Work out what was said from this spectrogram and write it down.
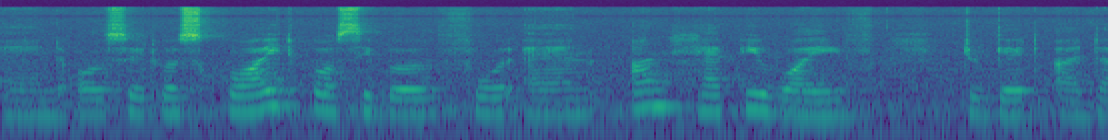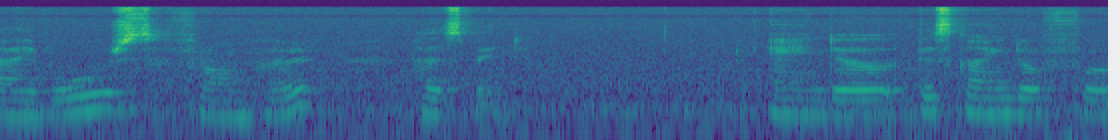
And also it was quite possible for an unhappy wife to get a divorce from her husband. And uh, this kind of uh,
